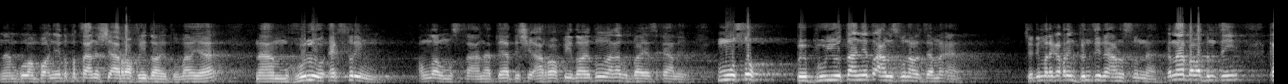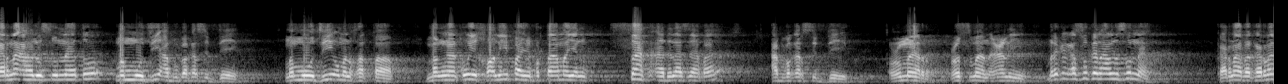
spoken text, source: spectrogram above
Nah, kelompoknya itu pecahan Syiah Rafidhah itu, paham ya? Nah, hulu ekstrim. Allah musta'an hati-hati Syiah Rafidhah itu sangat berbahaya sekali. Musuh bebuyutannya itu Ahlussunnah Jamaah. Jadi mereka paling benci dengan Ahlussunnah. Kenapa benci? Karena ahlu sunnah itu memuji Abu Bakar Siddiq, memuji Umar Khattab, mengakui khalifah yang pertama yang sah adalah siapa? Abu Bakar Siddiq, Umar, Utsman, Ali. Mereka suka ahlu sunnah. Karena apa? Karena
